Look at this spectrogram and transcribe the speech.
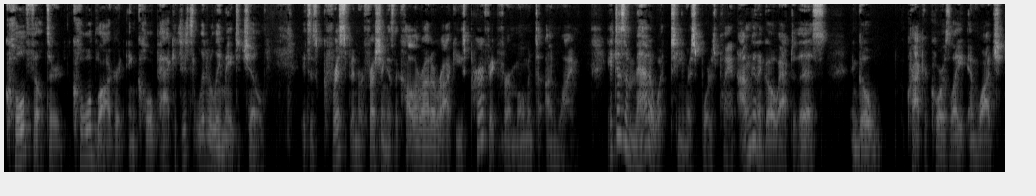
cold filtered, cold lagered, and cold packaged. It's literally made to chill. It's as crisp and refreshing as the Colorado Rockies, perfect for a moment to unwind. It doesn't matter what team or sport is playing. I'm going to go after this and go crack a Coors Light and watch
